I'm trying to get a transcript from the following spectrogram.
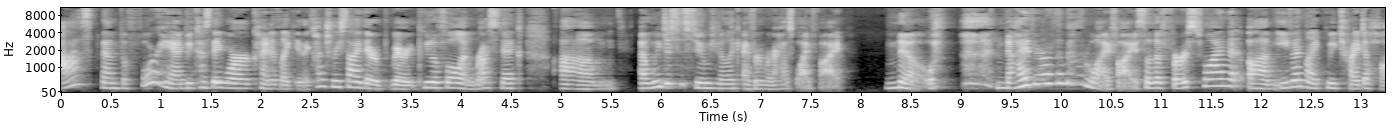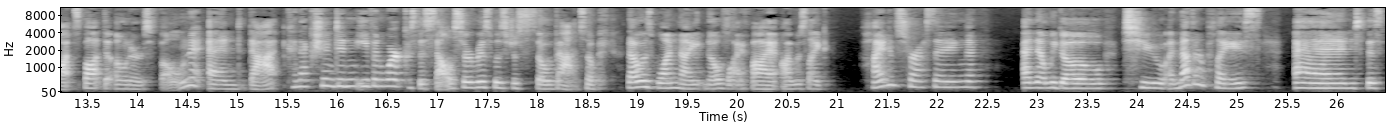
ask them beforehand because they were kind of like in the countryside. They're very beautiful and rustic. Um, and we just assumed, you know, like everywhere has Wi-Fi. No, neither of them had Wi-Fi. So the first one, um, even like we tried to hotspot the owner's phone and that connection didn't even work because the cell service was just so bad. So that was one night, no Wi-Fi. I was like kind of stressing. And then we go to another place and this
